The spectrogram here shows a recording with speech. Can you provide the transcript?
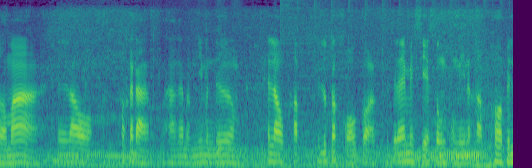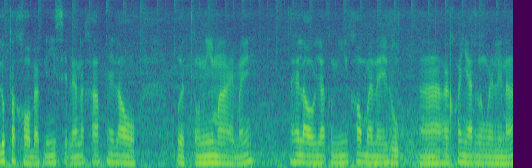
ต่อมาให้เราพับกระดาษหากันแบบนี้เหมือนเดิม ให้เราพับเป็นรูปตะขอก่อนจะได้ไม่เสียทรงตรงนี้นะครับ พอเป็นรูปตะขอแบบนี้เสร็จแล้วนะครับ ให้เราเปิดตรงนี้มาเห็นไหมให้เรายัดตรงนี้เข้ามาในรูปอ่าค่อยๆยัดลงไปเลยนะ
